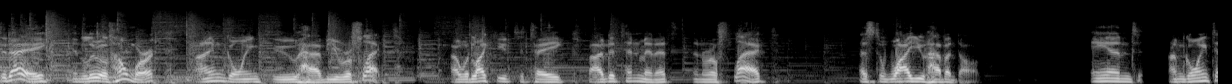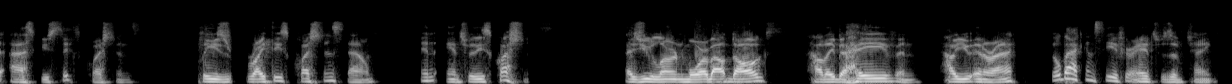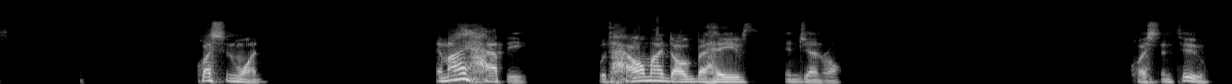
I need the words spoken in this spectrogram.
Today, in lieu of homework, I'm going to have you reflect. I would like you to take five to 10 minutes and reflect as to why you have a dog. And I'm going to ask you six questions. Please write these questions down and answer these questions. As you learn more about dogs, how they behave, and how you interact, go back and see if your answers have changed. Question one Am I happy with how my dog behaves in general? Question two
